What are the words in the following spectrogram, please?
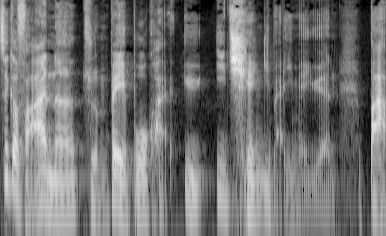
这个法案呢，准备拨款逾一千一百亿美元，把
